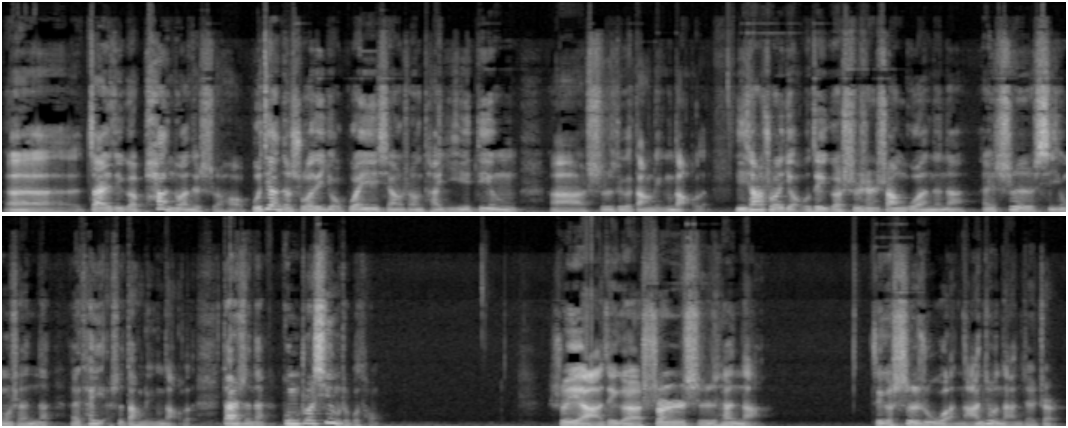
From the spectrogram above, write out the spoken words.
呃，在这个判断的时候，不见得说的有官印相生，他一定啊是这个当领导的。你像说有这个食神伤官的呢，哎，是喜用神呢，哎，他也是当领导的，但是呢，工作性质不同。所以啊，这个生日时辰呐，这个四柱啊，难就难在这儿。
